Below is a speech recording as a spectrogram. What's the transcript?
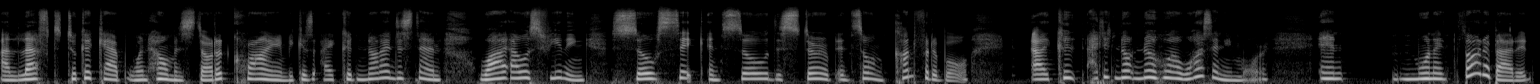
I left, took a cab, went home, and started crying because I could not understand why I was feeling so sick and so disturbed and so uncomfortable. I could I did not know who I was anymore. And when I thought about it,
